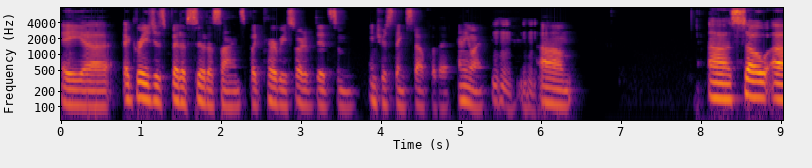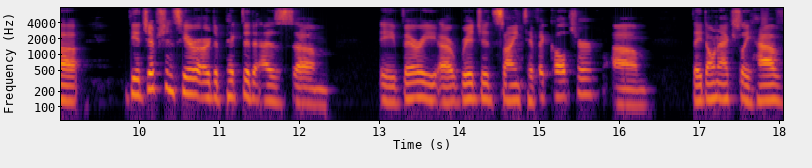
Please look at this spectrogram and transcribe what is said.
Uh, a uh, egregious bit of pseudoscience, but Kirby sort of did some interesting stuff with it. Anyway, Mhm, mhm. um, uh, so uh, the Egyptians here are depicted as um, a very uh, rigid scientific culture. Um, they don't actually have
